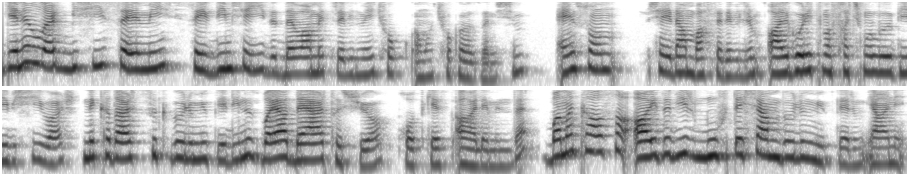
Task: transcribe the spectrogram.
Genel olarak bir şeyi sevmeyi, sevdiğim şeyi de devam ettirebilmeyi çok ama çok özlemişim. En son şeyden bahsedebilirim. Algoritma saçmalığı diye bir şey var. Ne kadar sık bölüm yüklediğiniz bayağı değer taşıyor podcast aleminde. Bana kalsa ayda bir muhteşem bölüm yüklerim. Yani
